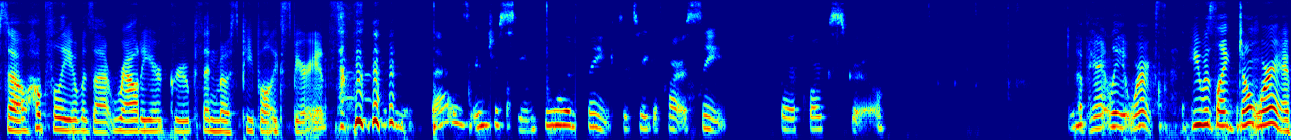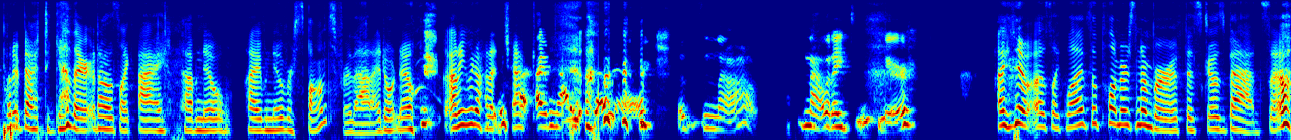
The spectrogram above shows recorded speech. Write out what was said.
so hopefully it was a rowdier group than most people experience. That is interesting. Who would think to take apart a sink for a corkscrew? Apparently it works. He was like, "Don't worry, I put it back together." And I was like, "I have no I have no response for that. I don't know. I don't even know how to check." I'm not. That's not not what I do here. I know, I was like, "Well, I have the plumber's number if this goes bad, so"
